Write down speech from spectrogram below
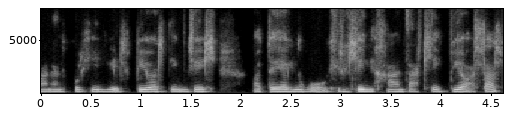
манай нөхөр хийгээл би бол дэмжээл одоо яг нөгөө хэрэглээнийхаа зардлыг бий болоод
